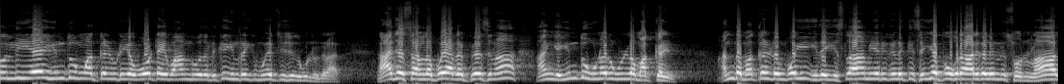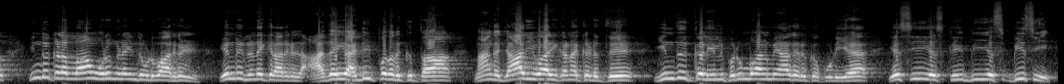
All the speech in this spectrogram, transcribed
சொல்லியே இந்து மக்களுடைய ஓட்டை வாங்குவதற்கு இன்றைக்கு முயற்சி செய்து கொண்டிருக்கிறார். ராஜஸ்தானில் போய் அதை பேசினா அங்கே இந்து உணர்வு உள்ள மக்கள். அந்த மக்களிடம் போய் இதை இஸ்லாமியர்களுக்கு செய்ய போகிறார்கள் என்று சொன்னால் இந்துக்கள் எல்லாம் ஒருங்கிணைந்து விடுவார்கள் என்று நினைக்கிறார்கள். அதை அடிப்பதற்குத்தான் நாங்கள் ஜாதிவாரி கணக்கெடுத்து இந்துக்களில் பெரும்பான்மையாக இருக்கக்கூடிய எஸ்சி எஸ்டி பிஎஸ் பிசி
